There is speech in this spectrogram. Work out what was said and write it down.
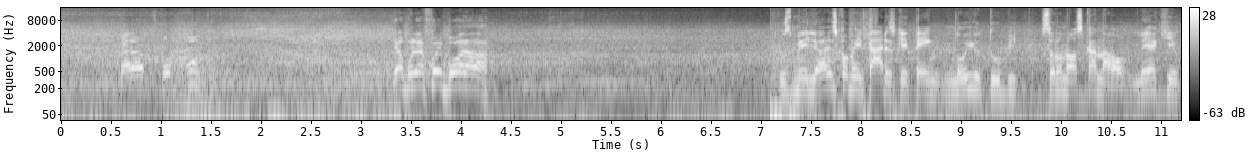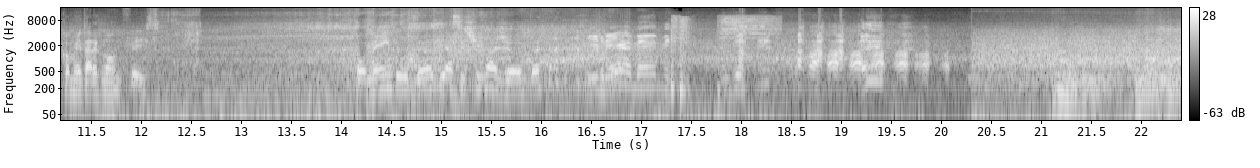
O cara ficou puto. E a mulher foi embora lá. Os melhores comentários que tem no YouTube são no nosso canal. Lê aqui o comentário que o mano fez. Comendo o dub e assistindo a janta. E nem é meme.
